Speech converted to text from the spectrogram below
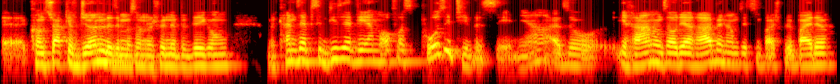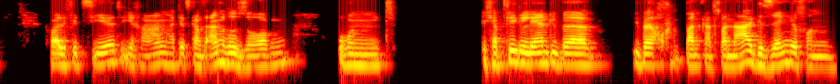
äh, Constructive Journalism ist so eine schöne Bewegung. Man kann selbst in dieser WM auch was Positives sehen. Ja, also Iran und Saudi-Arabien haben sich zum Beispiel beide qualifiziert. Iran hat jetzt ganz andere Sorgen. Und ich habe viel gelernt über, über auch ganz banal Gesänge von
